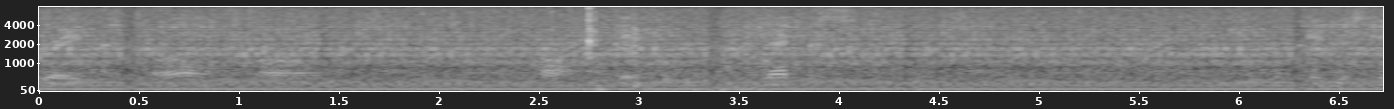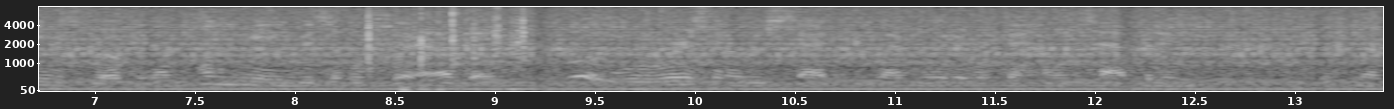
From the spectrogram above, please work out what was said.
brake off, on, off. Okay, next. Is broken. I'm invisible flare. Okay, well, we're just gonna reset because I have no idea what the hell is happening with my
